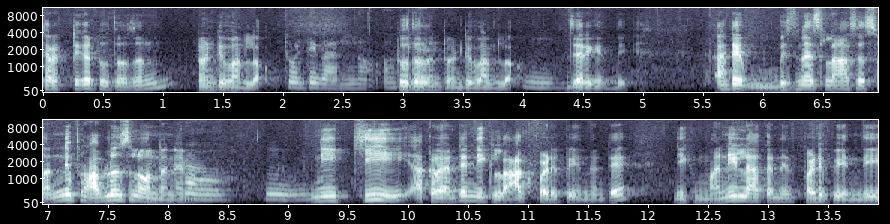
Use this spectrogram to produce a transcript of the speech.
కరెక్ట్గా టూ థౌజండ్ ట్వంటీ వన్లో టూ థౌజండ్ ట్వంటీ వన్లో జరిగింది. అంటే బిజినెస్ లాసెస్ అన్ని ప్రాబ్లమ్స్లో ఉన్నా నేను. నీ కీ అక్కడ అంటే నీకు లాక్ పడిపోయిందంటే నీకు మనీ లాక్ అనేది పడిపోయింది.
